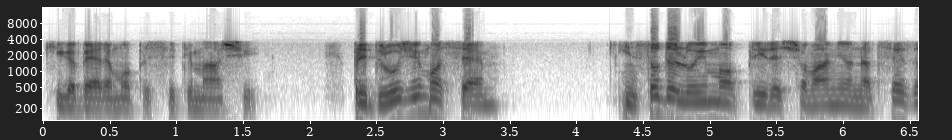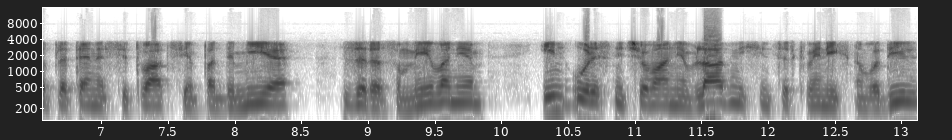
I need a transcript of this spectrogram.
ki ga beremo pri sveti maši. Pridružimo se in sodelujemo pri reševanju nad vse zapletene situacije pandemije z razumevanjem in uresničevanjem vladnih in crkvenih navodil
